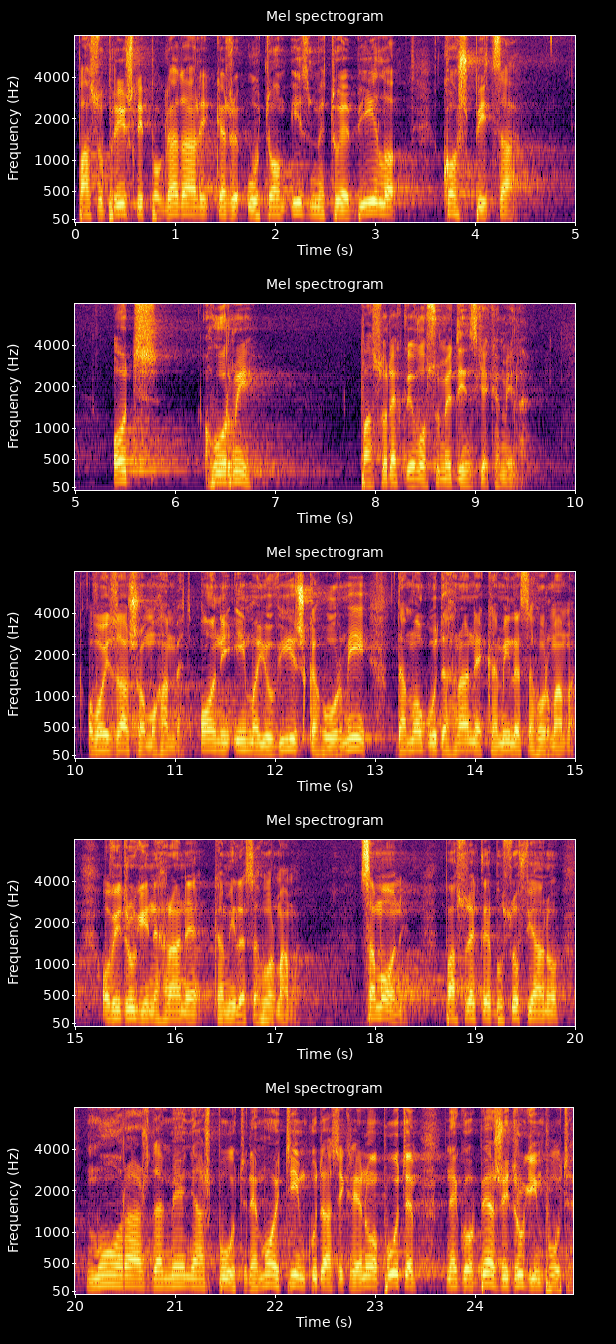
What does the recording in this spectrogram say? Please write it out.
Pa su prišli, pogledali, kaže, u tom izmetu je bilo košpica od hurmi. Pa su rekli, ovo su medinske Kamile. Ovo je izašao Muhammed. Oni imaju viška hurmi da mogu da hrane Kamile sa hurmama. Ovi drugi ne hrane Kamile sa hurmama. Samo oni pa su rekli Ebu Sufjanu, moraš da menjaš put, ne moj tim kuda si krenuo putem, nego beži drugim putem.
